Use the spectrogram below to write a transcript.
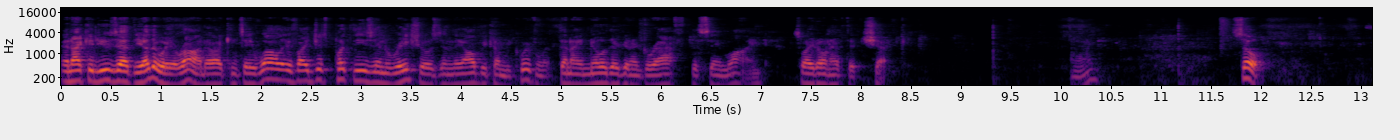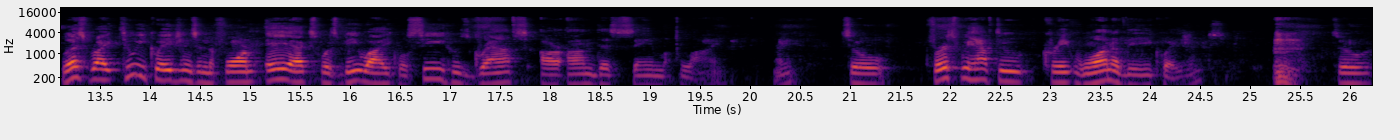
And I could use that the other way around. I can say, well, if I just put these in ratios and they all become equivalent, then I know they're going to graph the same line, so I don't have to check. All right. So let's write two equations in the form ax plus by equals c, whose graphs are on this same line. Right? So first we have to create one of the equations. So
